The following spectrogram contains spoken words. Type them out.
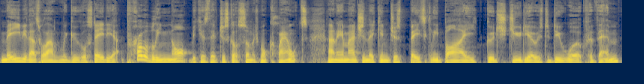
maybe that's what happened with Google Stadia. Probably not because they've just got so much more clout. And I imagine they can just basically buy good studios to do work for them.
